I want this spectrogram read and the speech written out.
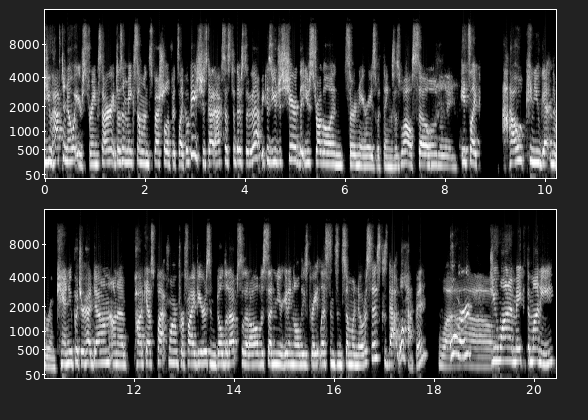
you have to know what your strengths are. It doesn't make someone special if it's like, okay, she's got access to this or that, because you just shared that you struggle in certain areas with things as well. So Totally. it's like, how can you get in the room? Can you put your head down on a podcast platform for five years and build it up so that all of a sudden you're getting all these great listens and someone notices? Because that will happen. Wow. Or do you want to make the money?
